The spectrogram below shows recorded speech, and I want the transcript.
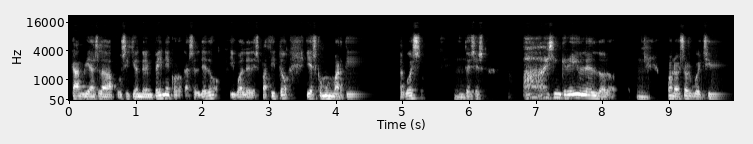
Cambias la posición del empeine, colocas el dedo igual de despacito y es como un martillo al hueso. Mm. Entonces, ¡ah! Es increíble el dolor. Mm. Bueno, eso es Wechi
